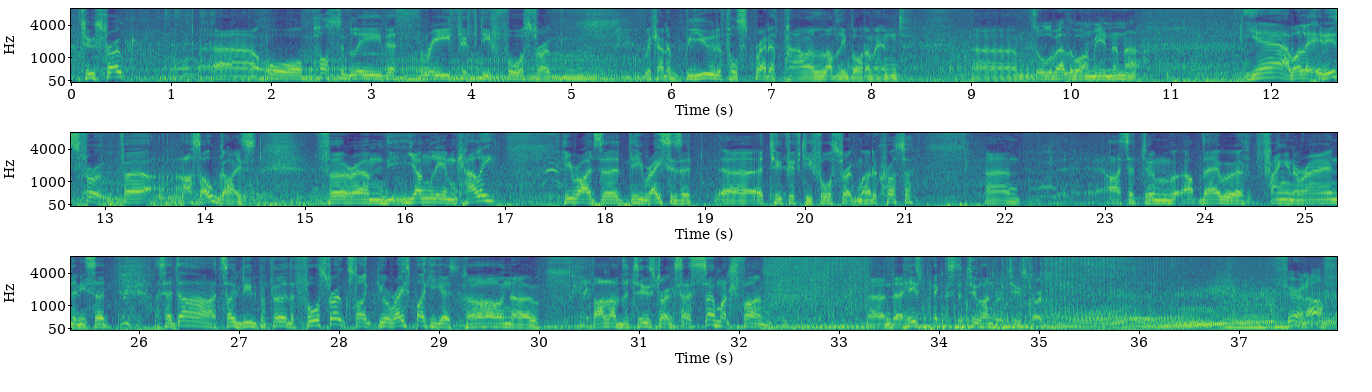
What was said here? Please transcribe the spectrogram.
two stroke uh, or possibly the 354 stroke, which had a beautiful spread of power, lovely bottom end. It's all about the bottom end, isn't it? Yeah, well, it is for, for us old guys. For um, young Liam Callie, he rides a he races a, uh, a 254 stroke motocrosser, and I said to him up there, we were fanging around, and he said, I said, ah, so do you prefer the four strokes like your race bike? He goes, oh no, I love the two strokes. That's so much fun. And uh, his pick's the 200 two stroke. Fair enough.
